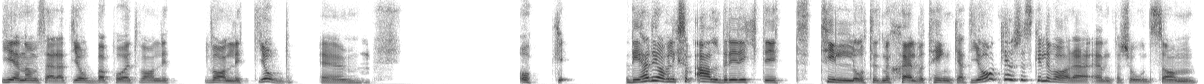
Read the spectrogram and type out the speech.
genom så att jobba på ett vanligt, vanligt jobb. Eh, mm. Och det hade jag väl liksom aldrig riktigt tillåtit mig själv att tänka att jag kanske skulle vara en person som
